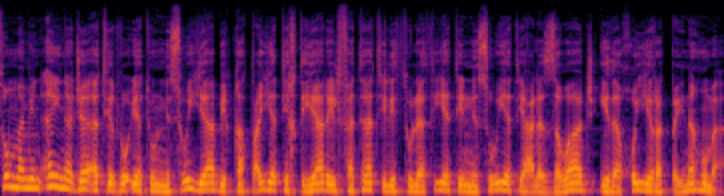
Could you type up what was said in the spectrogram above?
ثم من أين جاءت الرؤية النسوية بقطعية اختيار الفتاة للثلاثية النسوية على الزواج إذا خيرت بينهما؟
